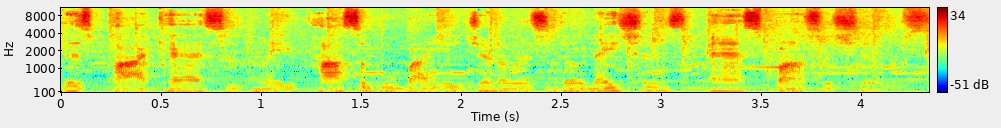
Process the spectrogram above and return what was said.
This podcast is made possible by your generous donations and sponsorships.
